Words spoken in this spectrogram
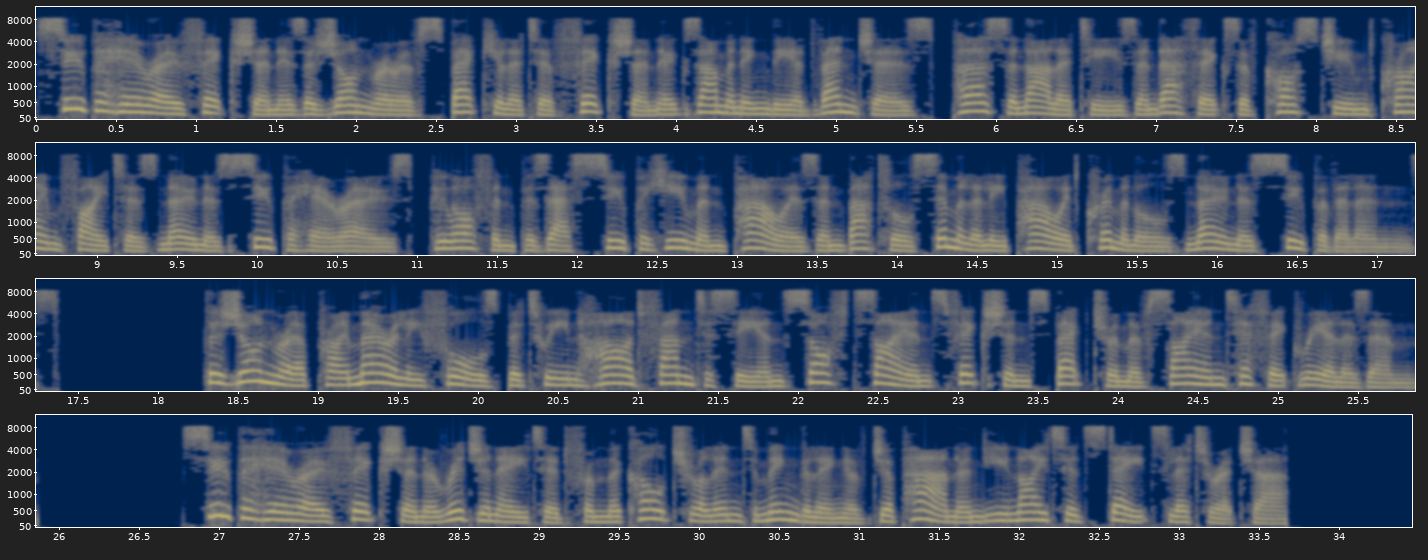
Superhero fiction is a genre of speculative fiction examining the adventures, personalities and ethics of costumed crime fighters known as superheroes, who often possess superhuman powers and battle similarly powered criminals known as supervillains. The genre primarily falls between hard fantasy and soft science fiction spectrum of scientific realism. Superhero fiction originated from the cultural intermingling of Japan and United States literature.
